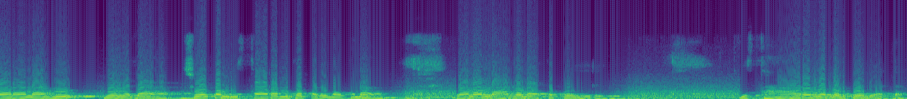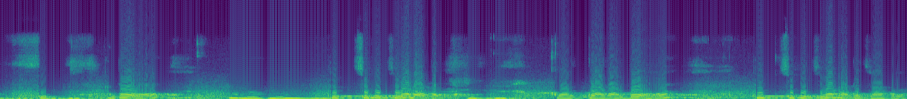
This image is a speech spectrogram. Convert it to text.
వారు అలాగూ వేయగా చేపలు విస్తారముగా పడినందున వల లాగలేకపోయిరి. విస్తారంగా పడిపోయింది అంట. అంటే పిచ్చి పిచ్చిగా పడ్డాయి ఎట్లాగంటే పిచ్చి పిచ్చిగా పడ్డాయి చేపలు.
